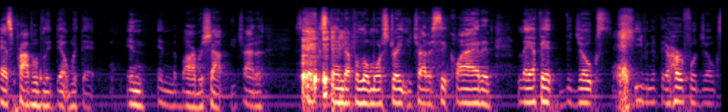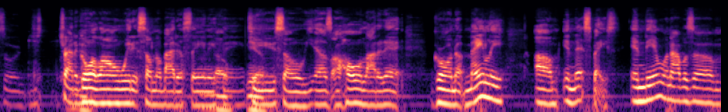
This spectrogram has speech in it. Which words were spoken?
has probably dealt with that in in the barbershop. You try to stand, stand up a little more straight. You try to sit quiet and laugh at the jokes, even if they're hurtful jokes, or just try to go along with it so nobody will say anything to yeah. you. So yeah, there's a whole lot of that growing up, mainly um, in that space. And then when I was um,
